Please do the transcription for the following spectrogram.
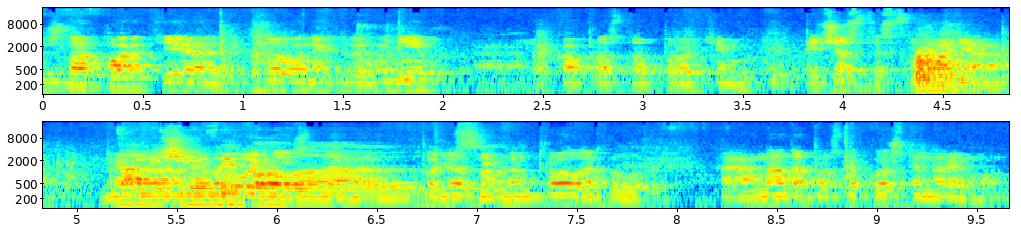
Прийшла партія зіпсованих двигунів, е, яка просто протягом під час тестування да, польотний контролер. Треба просто кошти на ремонт.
